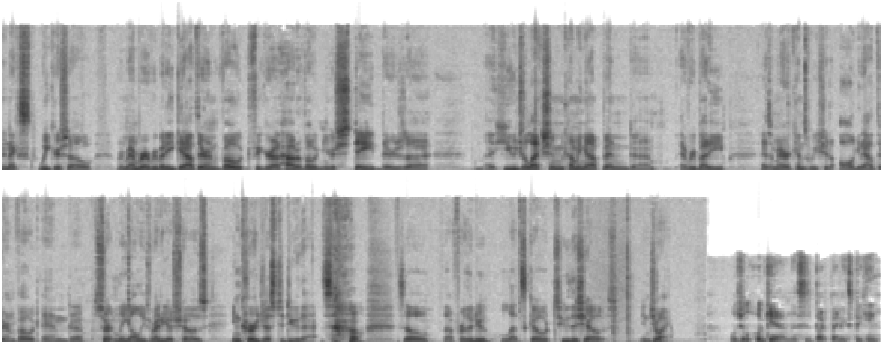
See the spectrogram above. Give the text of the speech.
the next week or so, remember everybody get out there and vote. Figure out how to vote in your state. There's a, a huge election coming up, and uh, everybody, as Americans, we should all get out there and vote. And uh, certainly, all these radio shows encourage us to do that. So, so without further ado, let's go to the shows. Enjoy. Well, hello again. This is Buck Benny speaking.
